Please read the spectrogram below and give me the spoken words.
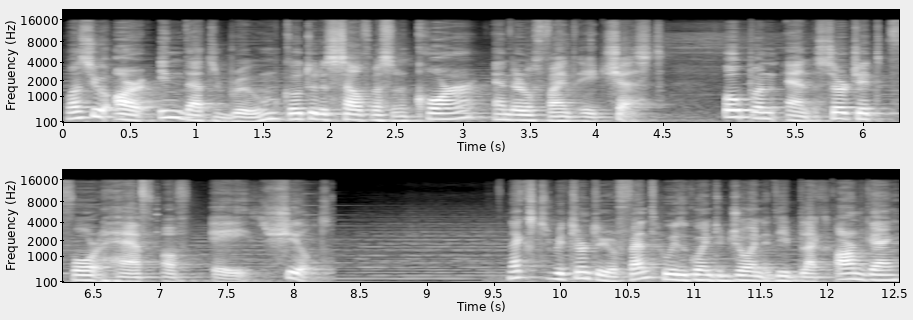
Once you are in that room, go to the southwestern corner and there you'll find a chest. Open and search it for half of a shield. Next, return to your friend who is going to join the Black Arm Gang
